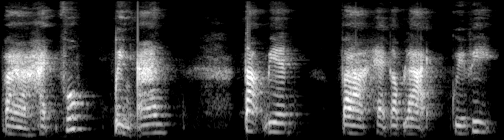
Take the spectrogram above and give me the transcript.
và hạnh phúc, bình an. Tạm biệt và hẹn gặp lại quý vị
